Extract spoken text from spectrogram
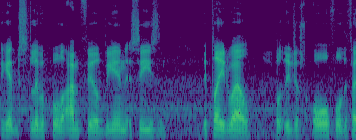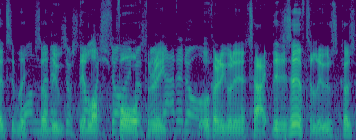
against Liverpool at Anfield beginning of the season. They played well, but they're just awful defensively. So they, they lost 4-3, but were very good in attack. They deserve to lose because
